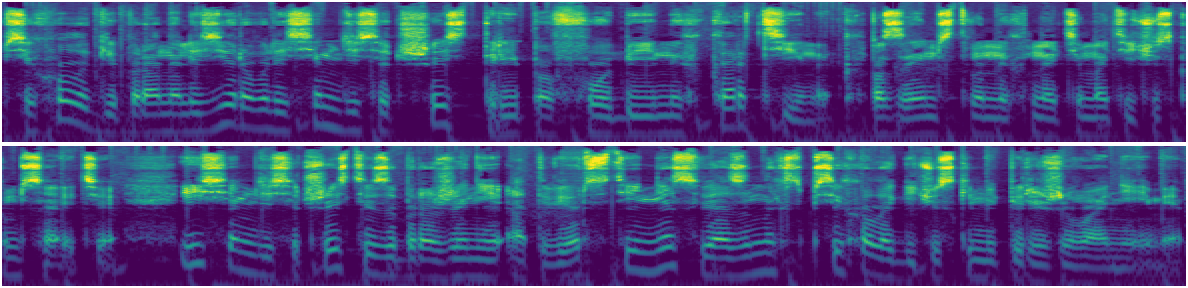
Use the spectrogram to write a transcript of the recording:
Психологи проанализировали 76 трипофобийных картинок, позаимствованных на тематическом сайте, и 76 изображений отверстий, не связанных с психологическими переживаниями.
